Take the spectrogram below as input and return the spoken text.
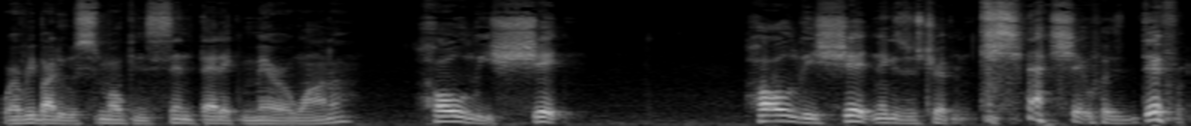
where everybody was smoking synthetic marijuana. Holy shit. Holy shit, niggas was tripping. that shit was different.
